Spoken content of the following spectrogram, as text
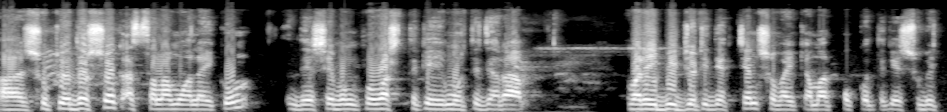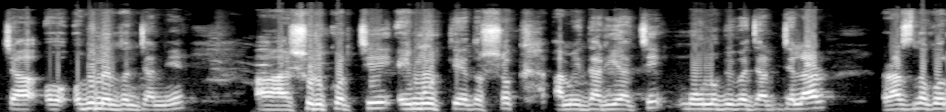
সুপ্রিয় দর্শক, আসসালামু আলাইকুম। দেশ এবং প্রবাস থেকে এই মুহূর্তে যারা আমার এই ভিডিওটি দেখছেন, সবাইকে আমার পক্ষ থেকে শুভেচ্ছা ও অভিনন্দন জানিয়ে শুরু করছি এই মুহূর্তে। দর্শক, আমি দাঁড়িয়ে আছি মৌলভীবাজার জেলার রাজনগর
